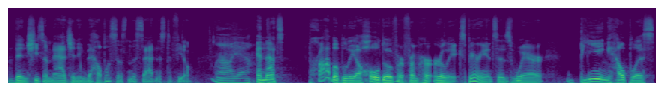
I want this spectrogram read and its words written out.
than she's imagining the helplessness and the sadness to feel. Oh yeah. And that's probably a holdover from her early experiences where being helpless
